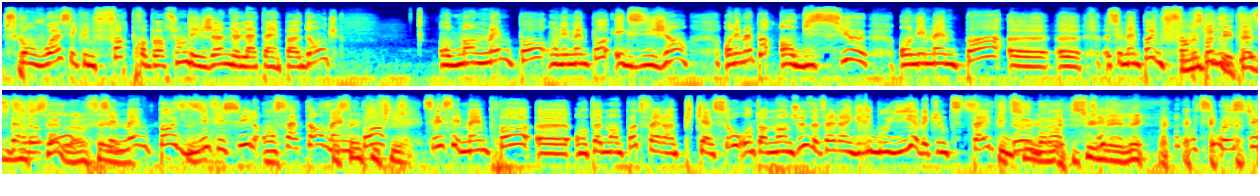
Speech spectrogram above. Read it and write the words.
Ce qu'on voit, c'est qu'une forte proportion des jeunes ne l'atteint pas. Donc, on demande même pas, on n'est même pas exigeant, on n'est même pas ambitieux, on n'est même pas, euh, euh, c'est même pas une force qui nous pousse vers le haut. C'est- C'est même pas c'est- difficile. On s'attend c'est même pas. sais, c'est même pas. Euh, on te demande pas de faire un Picasso, on te demande juste de faire un gribouillis avec une petite tête puis deux bras. suivre les lignes? le petit monsieur,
